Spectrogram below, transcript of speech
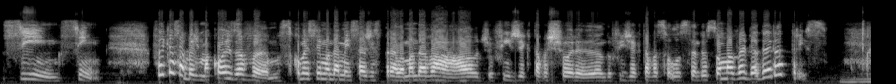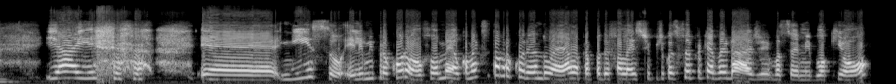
Sim, sim. Falei, quer saber de uma coisa? Vamos. Comecei a mandar mensagens para ela, mandava áudio, fingia que tava chorando, fingia que tava soluçando. Eu sou uma verdadeira atriz. Uhum. E aí, é, nisso, ele me procurou. Falou, meu, como é que você tá procurando ela para poder falar esse tipo de coisa? Eu falei, porque é verdade. Você me bloqueou,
